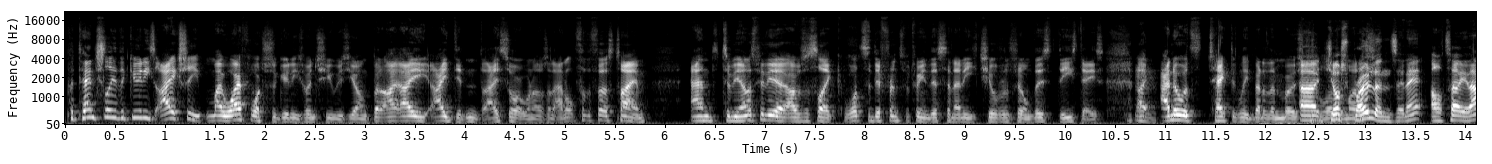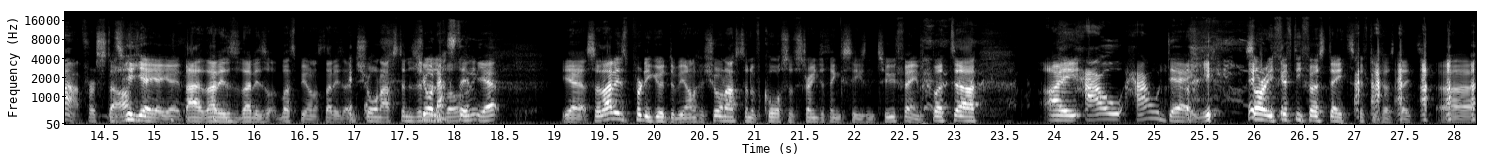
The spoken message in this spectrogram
Potentially the Goonies. I actually, my wife watched the Goonies when she was young, but I, I, I didn't. I saw it when I was an adult for the first time. And to be honest with you, I was just like, "What's the difference between this and any children's film this these days?" I, I know it's technically better than most. Hmm. Uh, 'cause a lot of Josh them are just- Brolin's in it. I'll tell you that for a start. yeah, yeah, yeah. That, that is that is. Let's be honest. That is. And Sean Astin is in Sean it as well, I Astin, think. yeah. Yeah, so that is pretty good to be honest. with Sean Astin, of course, of Stranger Things season two fame. But uh, I How how dare you? sorry, fifty first dates, fifty first dates. Uh,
